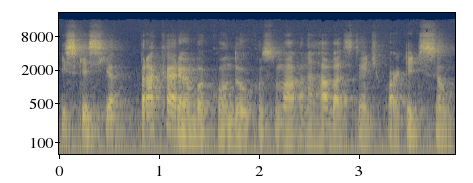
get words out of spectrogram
esquecia pra caramba quando eu costumava narrar bastante quarta edição.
